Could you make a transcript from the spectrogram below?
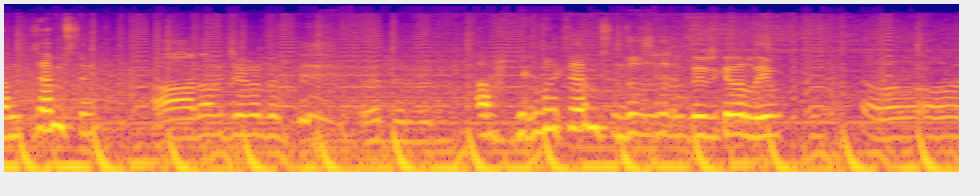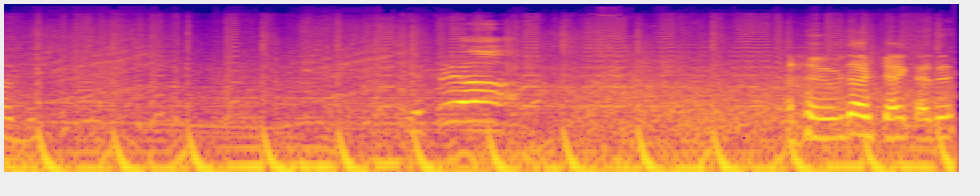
Sen, sen misin? Aa adamı çevirdim. evet dur dur. Ah, yakaladık sen misin? Dur dur dur rüzgar alayım. Al al al. Yetmiyor. bir daha aşağı hadi.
